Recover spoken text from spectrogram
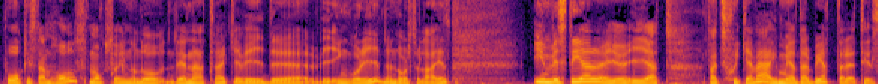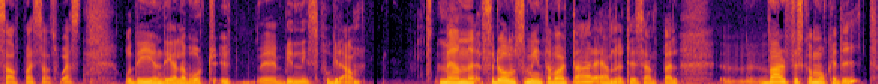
på Åkestam Holst men också inom då det nätverket vi, det, vi ingår i, The North Alliance, investerar ju i att faktiskt skicka iväg medarbetare till South by Southwest. Och det är en del av vårt utbildningsprogram. Men för de som inte har varit där ännu till exempel, varför ska man åka dit?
